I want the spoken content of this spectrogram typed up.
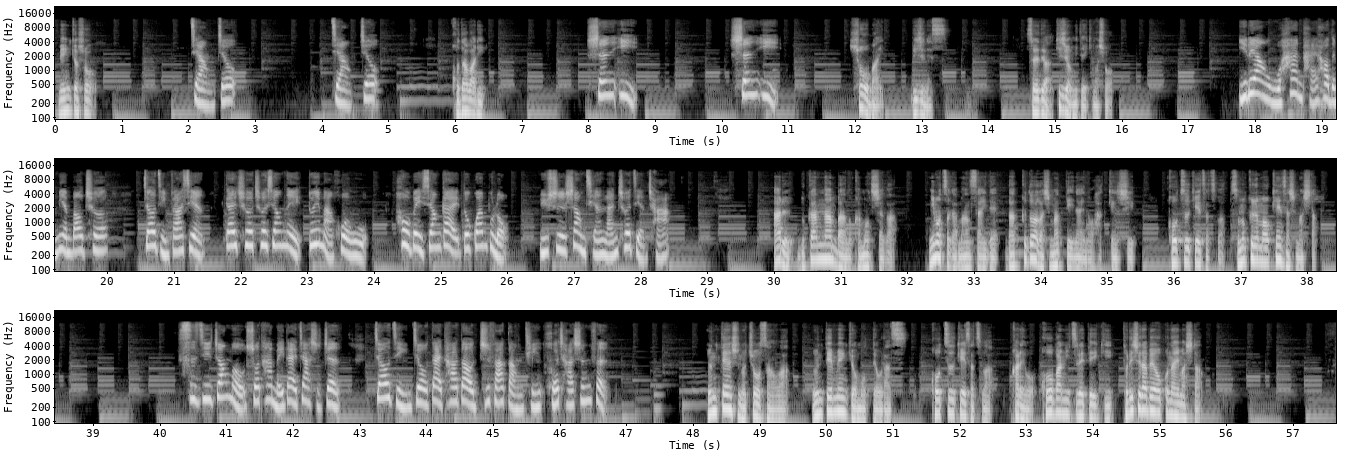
免許証、讲究，讲究。こだわり、生意，生意。商売、ビジネス。それでは記事を見ていきましょう。一辆武汉牌号的面包车，交警发现该车车厢内堆满货物，后备箱盖都关不拢，于是上前拦车检查。ある武漢ナンバーの貨物車が荷物が満載でバックドアが閉まっていないのを発見し、交通警察はその車を検査しました。司机张某说他没带驾驶证，交警就带他到执法岗亭核查身份。運転手の張さんは運転免許を持っておらず、交通警察は彼を交番に連れて行き、取り調べを行いました。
